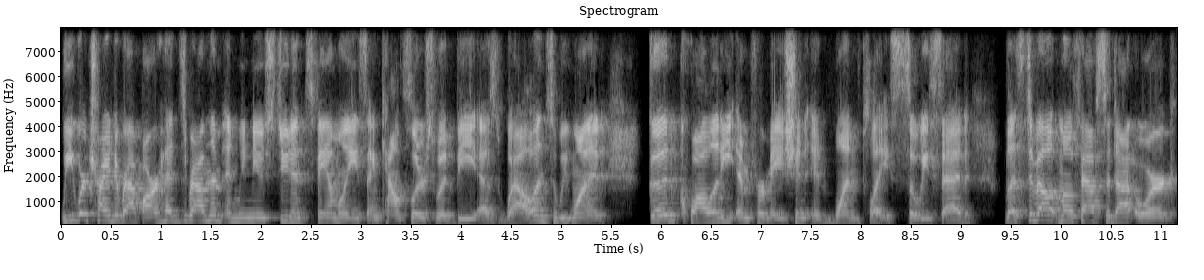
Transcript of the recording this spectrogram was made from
We were trying to wrap our heads around them, and we knew students, families, and counselors would be as well. And so we wanted good quality information in one place. So we said, let's develop mofafsa.org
